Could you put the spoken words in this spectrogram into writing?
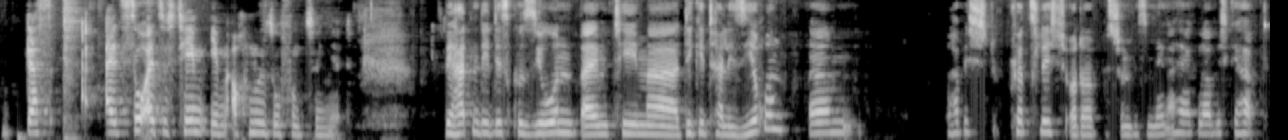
das als so als System eben auch nur so funktioniert. Wir hatten die Diskussion beim Thema Digitalisierung, ähm, habe ich kürzlich oder ist schon ein bisschen länger her, glaube ich, gehabt.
